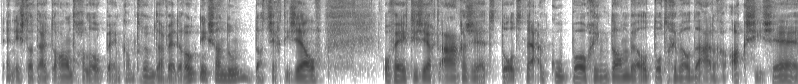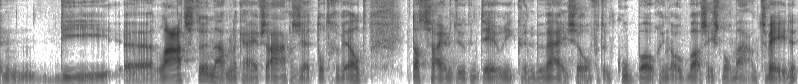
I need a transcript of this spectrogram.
En is dat uit de hand gelopen en kan Trump daar verder ook niks aan doen? Dat zegt hij zelf. Of heeft hij zich aangezet tot nou, een koepoging, dan wel tot gewelddadige acties. Hè? En die uh, laatste, namelijk hij heeft ze aangezet tot geweld, dat zou je natuurlijk in theorie kunnen bewijzen. Of het een koepoging ook was, is nog maar een tweede.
